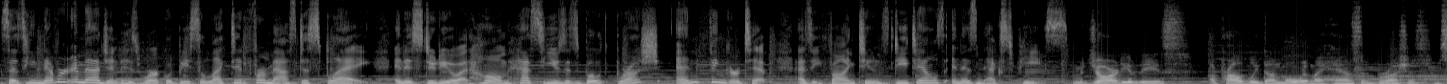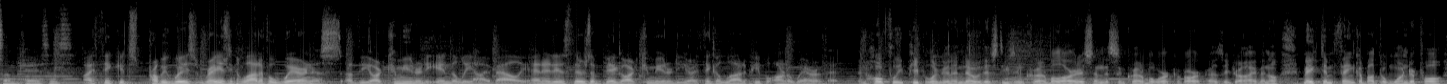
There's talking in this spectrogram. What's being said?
says he never imagined his work would be selected for mass display. In his studio at home, Hess uses both brush and fingertip as he fine tunes details in his next piece. The majority of these I've probably done more with my hands than brushes in some cases. I think it's probably raising a lot of awareness of the art community in the Lehigh Valley, and it is, there's a big art community here. I think a lot of people aren't aware of it. And hopefully people are going to notice these incredible artists and this incredible work of art as they drive, and it'll make them think about the wonderful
